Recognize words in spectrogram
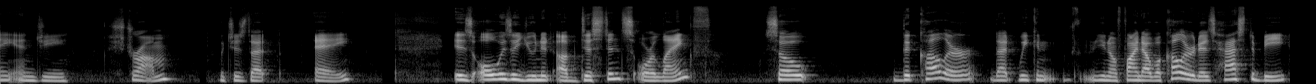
a-N-G, strum, which is that A, is always a unit of distance or length. So the color that we can, you know, find out what color it is has to be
